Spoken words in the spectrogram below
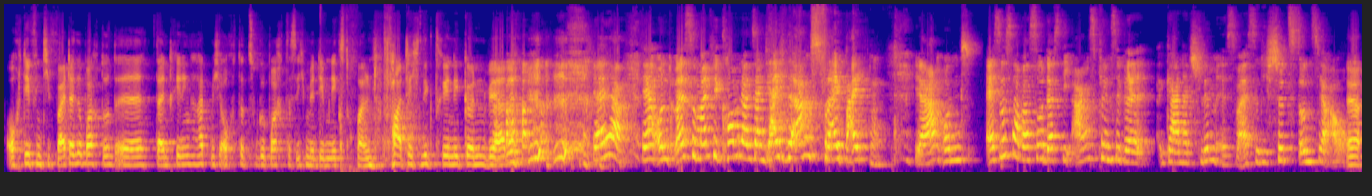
auch definitiv weitergebracht und äh, dein Training hat mich auch dazu gebracht, dass ich mir demnächst noch mal ein Fahrtechniktraining gönnen werde. ja, ja, ja. Und weißt du, manche kommen dann und sagen, ja, ich will angstfrei biken. Ja, und es ist aber so, dass die Angst prinzipiell gar nicht schlimm ist, weißt du, die schützt uns ja auch. Ja.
